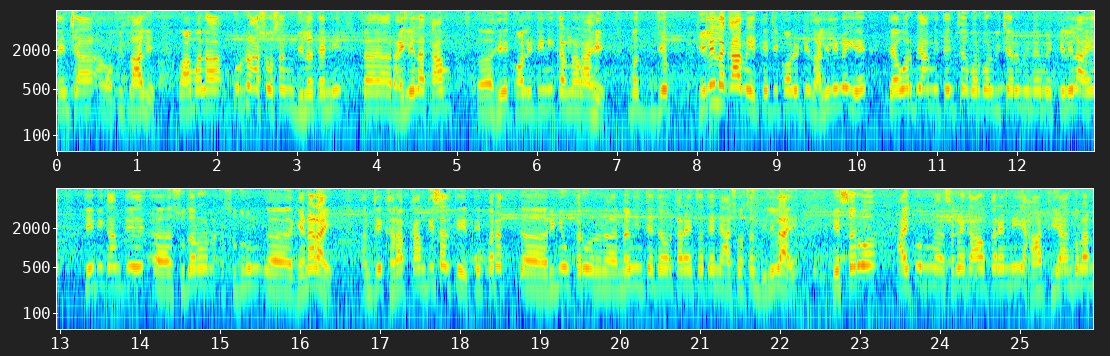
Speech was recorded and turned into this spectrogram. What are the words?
त्यांच्या ऑफिसला आले व आम्हाला पूर्ण आश्वासन दिलं त्यांनी का राहिलेलं काम हे क्वालिटीनी करणार आहे. मग जे केलेलं काम आहे त्याची क्वालिटी झालेली नाही आहे त्यावर बी आम्ही त्यांच्याबरोबर विचारविनिमय केलेला आहे. ते बी काम ते अ, सुधारून सुधरून घेणार आहे. आणि जे खराब काम दिसाल ते ते परत रिन्यू करून नवीन त्याच्यावर करायचं त्यांनी आश्वासन दिलेलं आहे. हे सर्व ऐकून सगळ्या गावकऱ्यांनी हा हे आंदोलन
